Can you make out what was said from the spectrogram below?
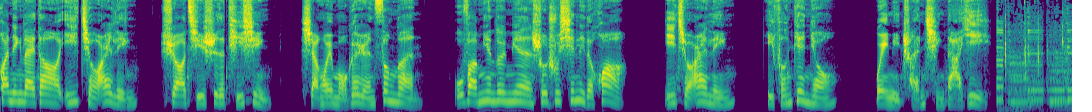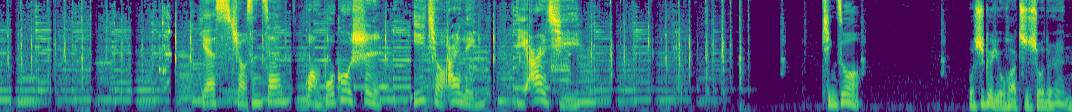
欢迎来到一九二零，需要及时的提醒，想为某个人送暖，无法面对面说出心里的话。一九二零，一封电邮，为你传情达意。Yes，小三三广播故事一九二零第二集，请坐。我是个有话直说的人，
